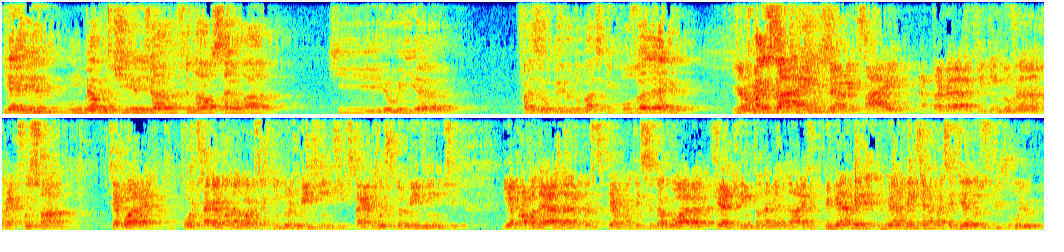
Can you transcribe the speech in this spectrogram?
E aí, um belo dia, já no final, saiu lá que eu ia fazer o período básico em Pouso Alegre. Geralmente Mas sai, disso- geralmente sai, é pra galera que tem dúvida né, como é que funciona. Que agora, pô, a gente tá gravando agora isso aqui em 2020, a gente tá em agosto de 2020, e a prova da ESA era pra ter acontecido agora dia 30, na verdade. Primeira vez, primeiramente era pra ser dia 12 de julho,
